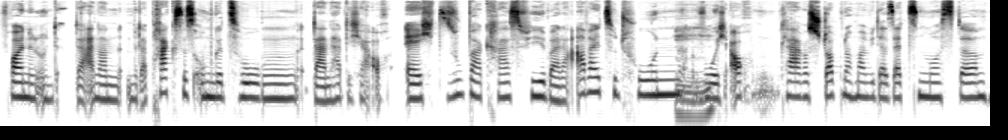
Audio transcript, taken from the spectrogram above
Freundin und der anderen mit der Praxis umgezogen. Dann hatte ich ja auch echt super krass viel bei der Arbeit zu tun, wo ich auch ein klares Stopp nochmal wieder setzen musste.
